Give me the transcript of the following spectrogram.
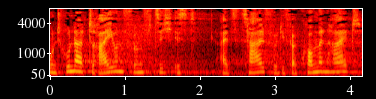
Und 153 ist als Zahl für die Verkommenheit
